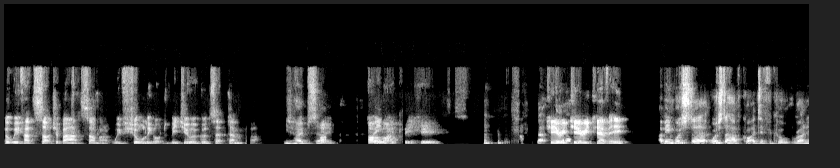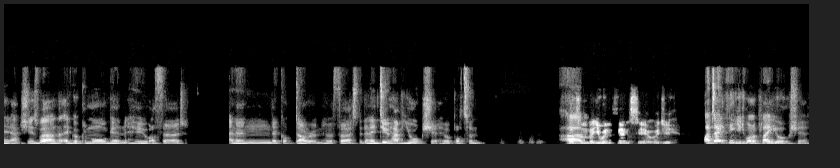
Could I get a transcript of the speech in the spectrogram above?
but we've had such a bad summer. We've surely got to be due a good September. You'd hope so. Unlikely, Hugh. But, Cheery, yeah, cheery, Chevy. I mean, Worcester Worcester have quite a difficult run in actually as well, and that they've got Glamorgan who are third, and then they've got Durham who are first, but then they do have Yorkshire who are bottom. Bottom, Um, but you wouldn't fancy it, would you? I don't think you'd want to play Yorkshire.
